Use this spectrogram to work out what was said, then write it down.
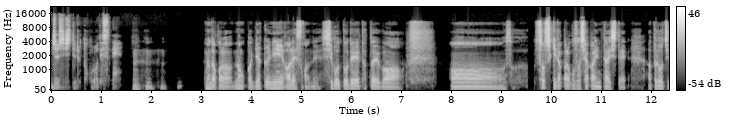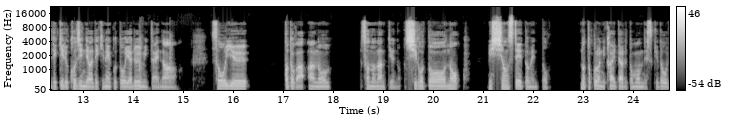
重視してるところですね。うんうんうん。まあ、だから、なんか逆に、あれですかね、仕事で、例えば、あー、組織だからこそ社会に対してアプローチできる個人ではできないことをやるみたいな、そういうことが、あの、そのなんていうの、仕事のミッションステートメントのところに書いてあると思うんですけど、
